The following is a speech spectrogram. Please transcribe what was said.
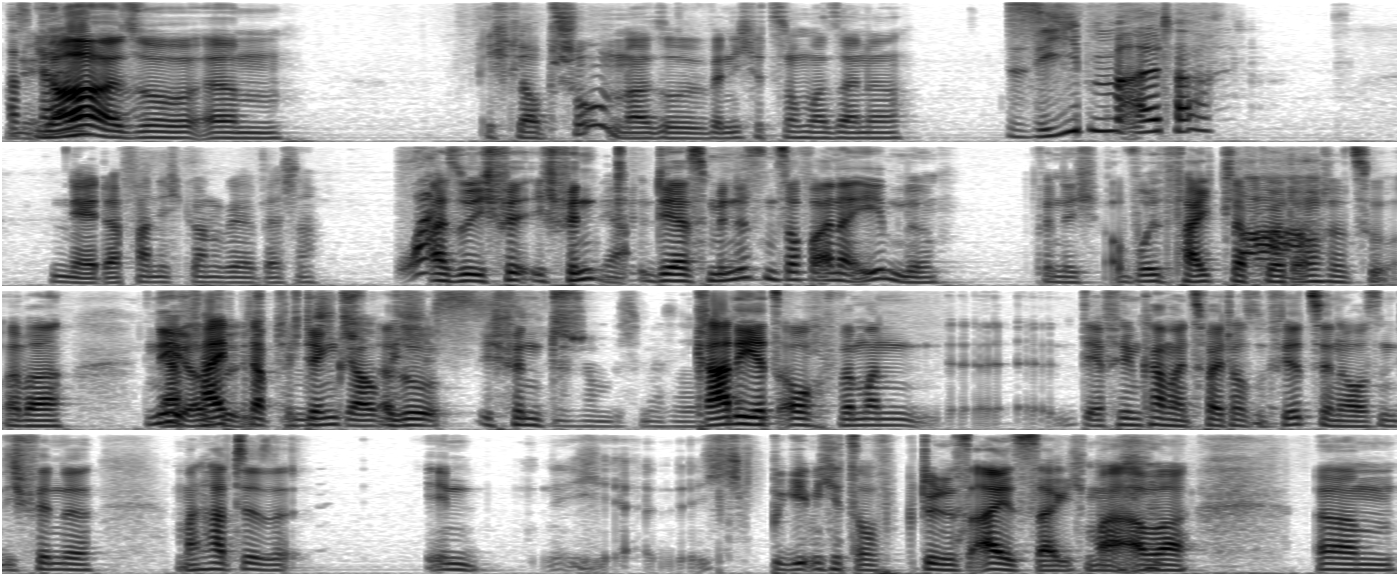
Pascal? nö. Ja, also, ähm, ich glaube schon. Also, wenn ich jetzt nochmal seine. Sieben, Alter? Nee, da fand ich Gone Girl besser. What? Also, ich, ich finde, Ja. der ist mindestens auf einer Ebene, finde ich. Obwohl Fight Club gehört Ah. auch dazu. Aber, nee, ja, also, Fight Club ich, ich denke, also, ist- ich finde, gerade jetzt auch, wenn man, äh, der Film kam halt 2014 raus und ich finde, man hatte in, ich, ich begebe mich jetzt auf dünnes Eis, sage ich mal, aber ähm,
